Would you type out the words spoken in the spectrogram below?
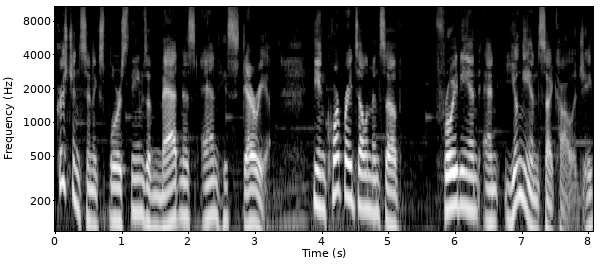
Christensen explores themes of madness and hysteria. He incorporates elements of Freudian and Jungian psychology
